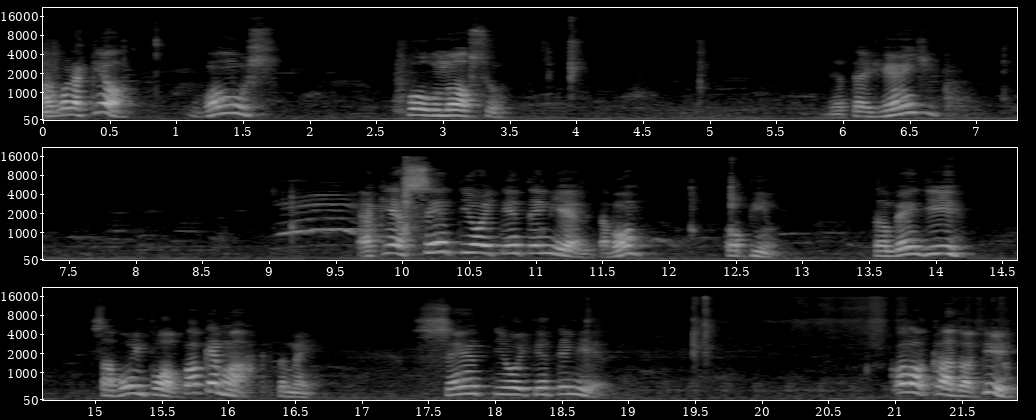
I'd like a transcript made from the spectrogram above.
Agora aqui, ó, vamos pôr o nosso detergente. Aqui é 180 ml, tá bom? Copinho. Também de sabão em pó, qualquer marca também. 180 ml. Colocado aqui,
